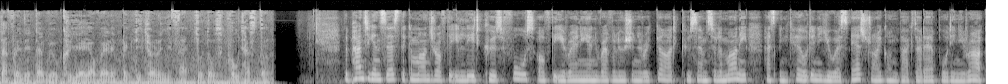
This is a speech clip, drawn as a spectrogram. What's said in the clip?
Definitely that will create a very big deterrent effect to those protesters. The Pentagon says the commander of the elite Quds force of the Iranian Revolutionary Guard, Qasem Soleimani, has been killed in a U.S. airstrike on Baghdad airport in Iraq.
